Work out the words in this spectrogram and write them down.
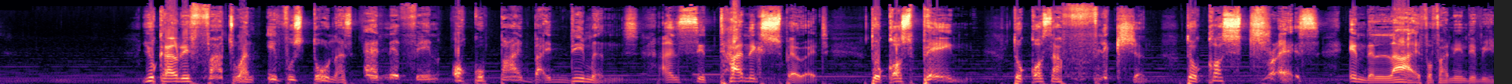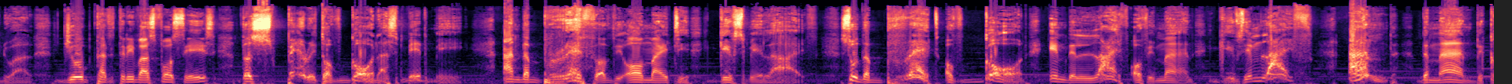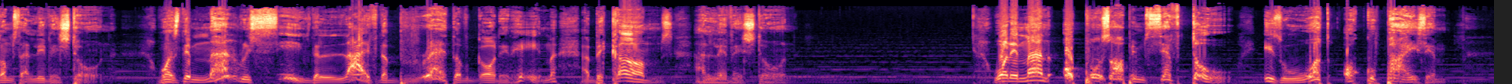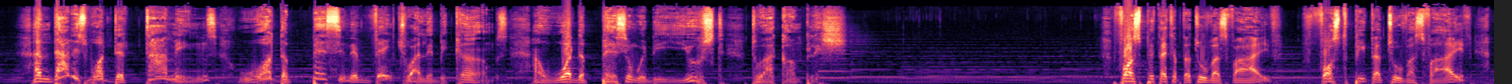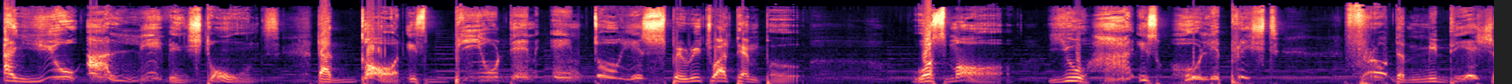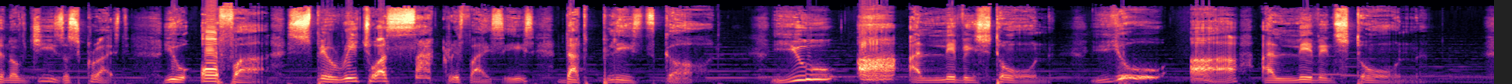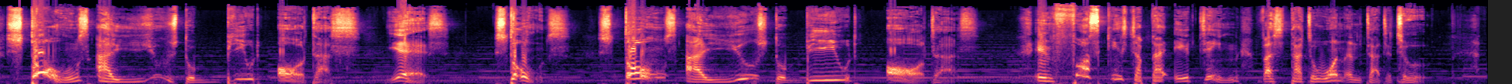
You can refer to an evil stone as anything occupied by demons and satanic spirit to cause pain, to cause affliction, to cause stress in the life of an individual. Job 33, verse 4 says, The Spirit of God has made me, and the breath of the Almighty gives me life. So the breath of God in the life of a man gives him life, and the man becomes a living stone. Once the man receives the life, the breath of God in him, becomes a living stone. What a man opens up himself to is what occupies him. And that is what determines what the person eventually becomes and what the person will be used to accomplish. First Peter chapter 2 verse 5 First Peter 2 verse 5 and you are living stones that God is building into his spiritual temple. What's more, you are his holy priest. Through the mediation of Jesus Christ, you offer spiritual sacrifices that pleased God. You are a living stone. You are a living stone. Stones are used to build altars. Yes, stones. Stones are used to build altars in First Kings chapter 18, verse 31 and 32.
